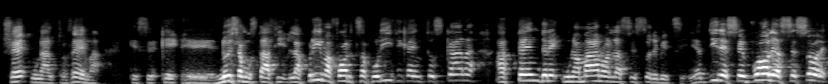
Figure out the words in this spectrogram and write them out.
C'è un altro tema, che, se, che eh, noi siamo stati la prima forza politica in Toscana a tendere una mano all'assessore Pezzini, a dire se vuole assessore,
